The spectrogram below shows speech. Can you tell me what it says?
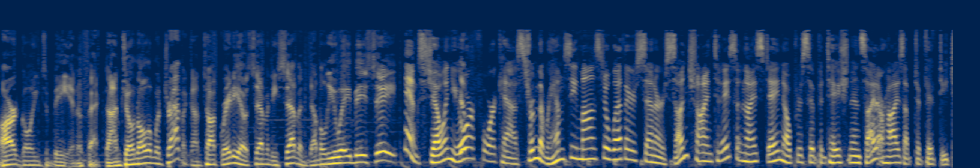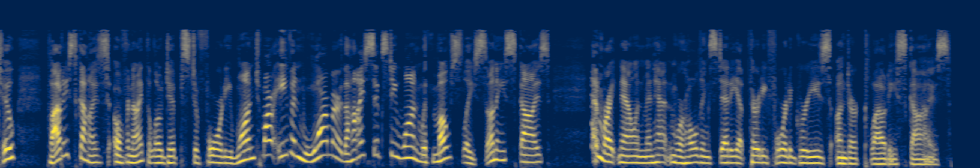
are going to be in effect. I'm Joe Nolan with traffic on Talk Radio 77. WABC. Thanks, Joe. And your yep. forecast from the Ramsey Mazda Weather Center. Sunshine. Today's a nice day. No precipitation inside. Our highs up to 52. Cloudy skies overnight. The low dips to 41. Tomorrow, even warmer. The high 61 with mostly sunny skies. And right now in Manhattan, we're holding steady at 34 degrees under cloudy skies.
